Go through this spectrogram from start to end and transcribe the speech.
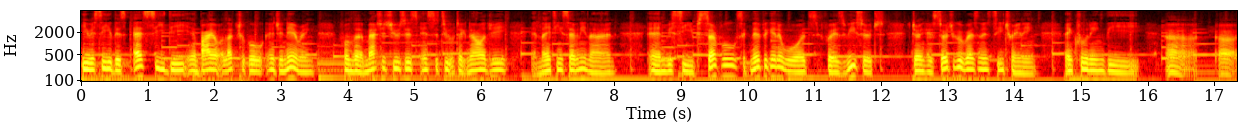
He received his SCD in bioelectrical engineering from the Massachusetts Institute of Technology in 1979 and received several significant awards for his research during his surgical residency training, including the uh, uh,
